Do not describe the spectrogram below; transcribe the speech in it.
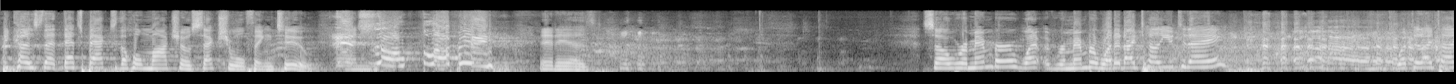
Because that, that's back to the whole macho sexual thing, too. And It's so fluffy! it is. So remember what remember what did I tell you today? what did I tell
